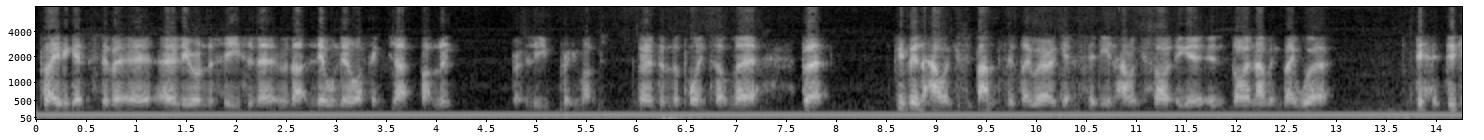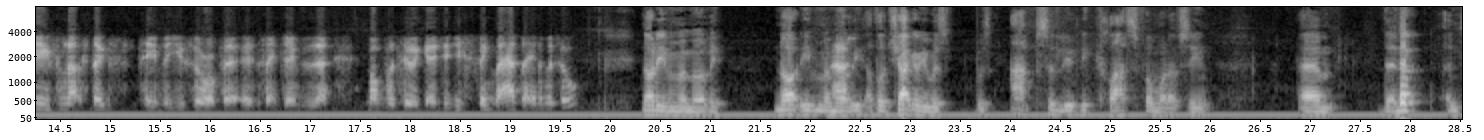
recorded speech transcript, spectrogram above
played against them uh, earlier on the season uh, with that nil-nil. I think Jack Butland pretty much earned them the points up there. But given how expansive they were against City and how exciting and dynamic they were, did, did you, from that Stokes team that you saw up at, at St James's a month or two ago, did you think they had that in them at all? Not even remotely. Not even remotely. I thought Shaqiri was was absolutely class from what I've seen. Um, then and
